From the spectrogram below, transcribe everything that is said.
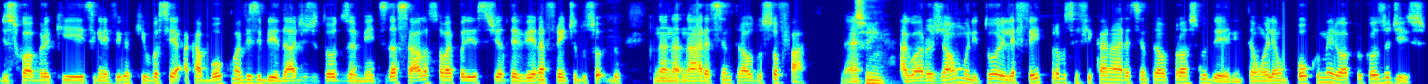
descobre que significa que você acabou com a visibilidade de todos os ambientes da sala, só vai poder assistir a TV na frente do, do na, na área central do sofá. Né? Sim. Agora, já um monitor, ele é feito para você ficar na área central próximo dele, então ele é um pouco melhor por causa disso.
